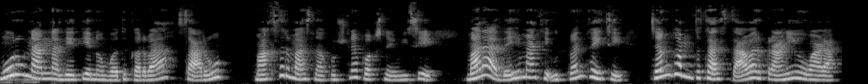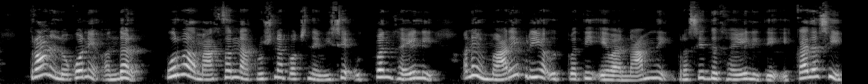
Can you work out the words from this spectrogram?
મુરુ નામના દૈત્યનો વધ કરવા સારું માક્ષર માસના કૃષ્ણ પક્ષને વિશે મારા દેહમાંથી ઉત્પન્ન થઈ છે. જંગમ તથા સ્થાવર પ્રાણીઓવાળા ત્રણ લોકોને અંદર પૂર્વ માક્ષરના કૃષ્ણ પક્ષને વિશે ઉત્પન્ન થયેલી અને મારી પ્રિય ઉત્પત્તિ એવા નામની પ્રસિદ્ધ થયેલી તે એકાદશી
